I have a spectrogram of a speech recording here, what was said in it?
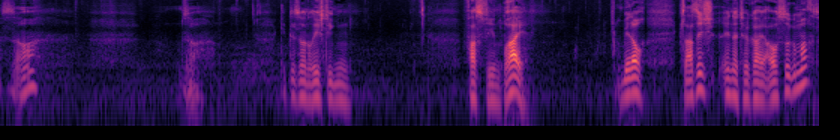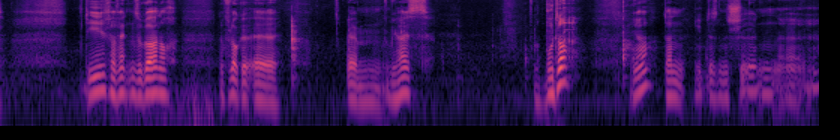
So. So. Gibt es so einen richtigen, fast wie ein Brei. Wird auch klassisch in der Türkei auch so gemacht. Die verwenden sogar noch eine Flocke, äh, ähm, wie heißt Butter. Ja, dann gibt es einen schönen äh,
